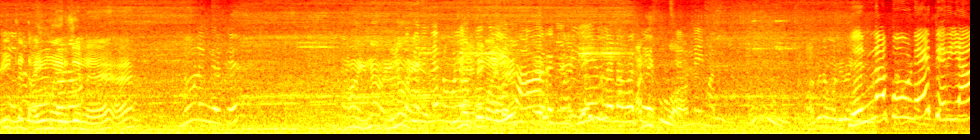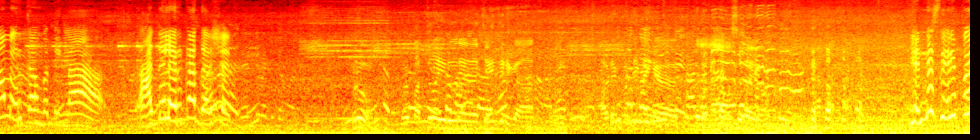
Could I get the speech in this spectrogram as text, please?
வீட்டுல டைம் ஆயிருச்சுன்னு ஆ? நூல் இங்க இருக்கு? என்ன பூமா இது? என்ன பூனே தெரியாம இருக்கான் பாத்தீங்களா? அதுல இருக்கா தர்ஷன். நீங்க என்ன சிரிப்பு?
